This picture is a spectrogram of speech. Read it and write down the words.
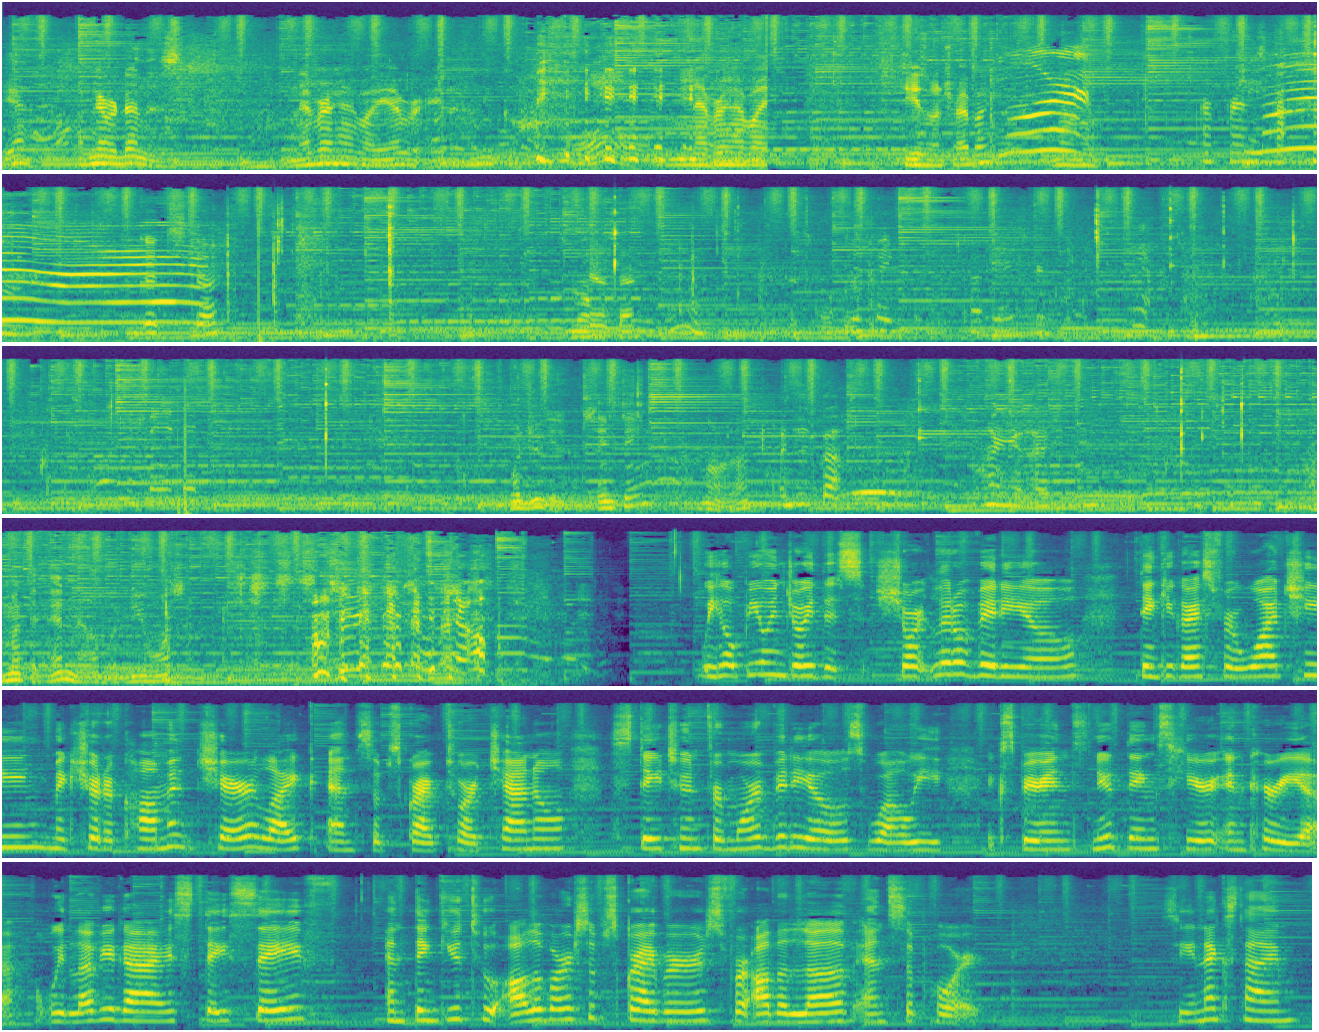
Yeah. I've never done this. Never have I ever ate a honeycomb. never have I. Do you guys want to try, bud? Our friends got some good stuff. Yeah, okay. Looks like coffee ice cream. Yeah. It's. What'd you get? Same thing? No, no. I just got honey ice cream. I'm at the end now, but do you want some? We hope you enjoyed this short little video. Thank you guys for watching. Make sure to comment, share, like, and subscribe to our channel. Stay tuned for more videos while we experience new things here in Korea. We love you guys. Stay safe. And thank you to all of our subscribers for all the love and support. See you next time.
